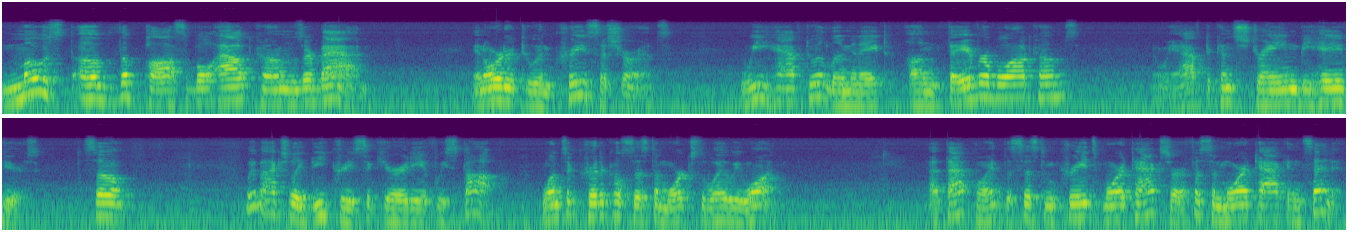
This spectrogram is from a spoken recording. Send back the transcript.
Most of the possible outcomes are bad. In order to increase assurance, we have to eliminate unfavorable outcomes and we have to constrain behaviors. So we've actually decreased security if we stop once a critical system works the way we want. At that point, the system creates more attack surface and more attack incentive.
